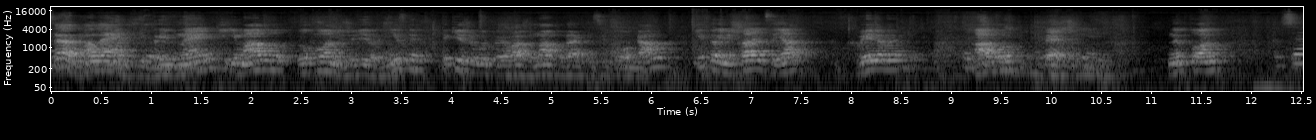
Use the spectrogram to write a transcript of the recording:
Це маленькі, дрібненькі і мало рухомі живі організми, які живуть переважно на поверхні океану і переміщаються як хвилями або течією. Нектон Це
